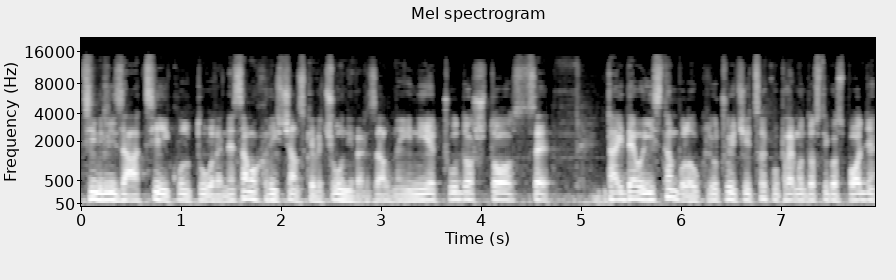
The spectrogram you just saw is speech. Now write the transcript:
civilizacije i kulture, ne samo hrišćanske, već univerzalne. I nije čudo što se taj deo Istambula, uključujući i crkvu premudosti gospodnje,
